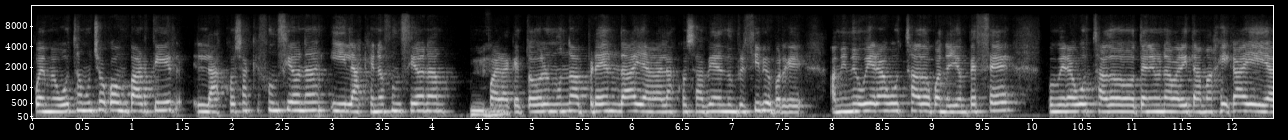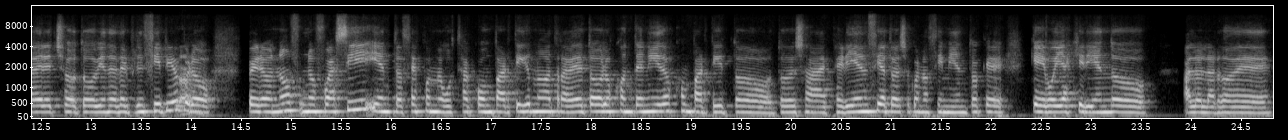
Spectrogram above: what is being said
Pues me gusta mucho compartir las cosas que funcionan y las que no funcionan para que todo el mundo aprenda y haga las cosas bien desde un principio, porque a mí me hubiera gustado, cuando yo empecé, me hubiera gustado tener una varita mágica y haber hecho todo bien desde el principio, pero, pero no, no fue así y entonces pues me gusta compartirnos a través de todos los contenidos, compartir todo, toda esa experiencia, todo ese conocimiento que, que voy adquiriendo a lo largo de,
